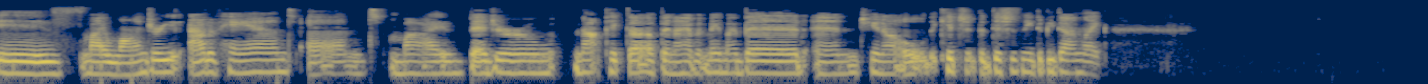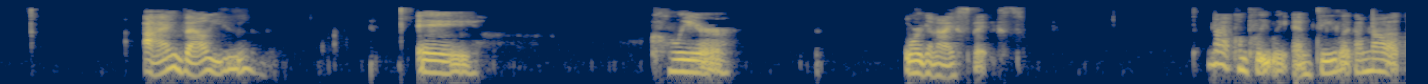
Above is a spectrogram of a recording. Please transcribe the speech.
is my laundry out of hand and my bedroom not picked up and I haven't made my bed and, you know, the kitchen, the dishes need to be done? Like, I value a clear, organized space. Not completely empty, like I'm not a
